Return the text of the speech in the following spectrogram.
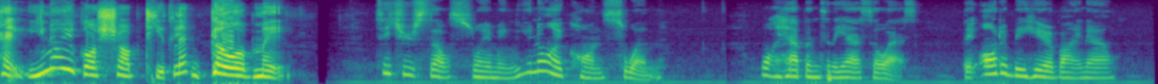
Hey, you know you got sharp teeth. Let go of me. Teach yourself swimming. You know I can't swim. What happened to the SOS? They ought to be here by now.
